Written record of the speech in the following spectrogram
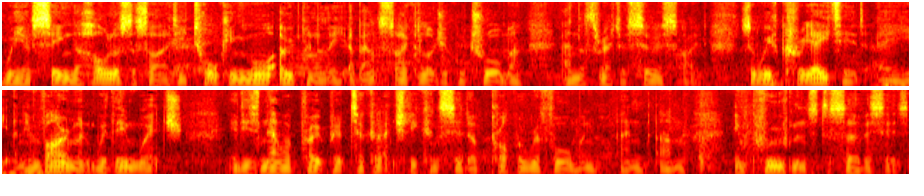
We have seen the whole of society talking more openly about psychological trauma and the threat of suicide. So we've created a, an environment within which it is now appropriate to actually consider proper reform and, and um, improvements to services.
